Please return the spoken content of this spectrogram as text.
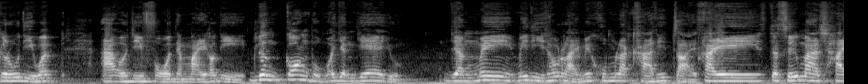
ก็รู้ดีว่า ROG Phone เนี่ยไมเขาดี เรื่องกล้องผมว่ายังแย่อยู่ ยังไม่ไม่ดีเท่าไหร่ไม่คุ้มราคาที่จ่าย ใครจะซื้อมาใช้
